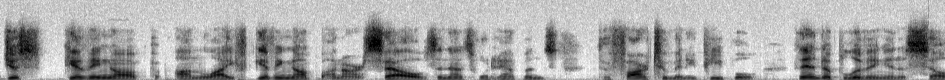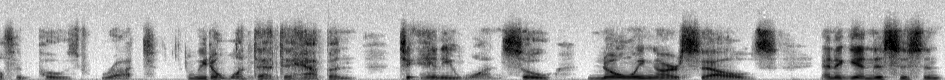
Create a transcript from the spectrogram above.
just giving up on life, giving up on ourselves. And that's what happens to far too many people. They end up living in a self imposed rut. We don't want that to happen to anyone. So, knowing ourselves, and again, this isn't,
